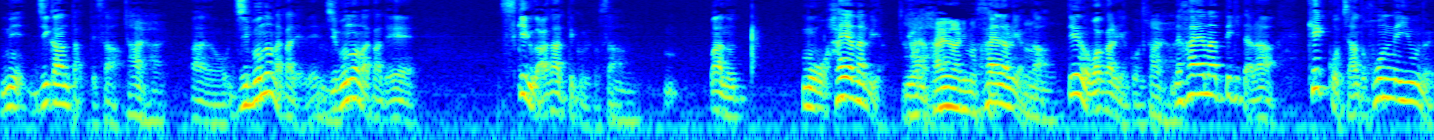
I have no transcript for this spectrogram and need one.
ね時間経ってさうんはいはい。あの自分の中でね、うん。自分の中でスキルが上がってくるとさ、うあのもう早なるやん。んは早なりますね。早なるやんか、うん。っていうの分かるやんこう、はいはい。で早なってきたら結構ちゃんと本音言うのよ。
